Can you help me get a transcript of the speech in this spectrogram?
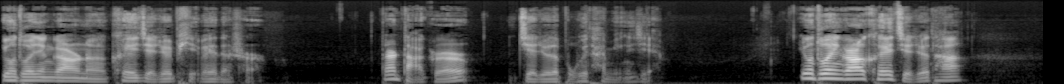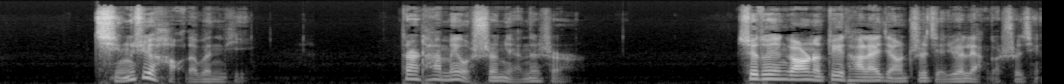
用多仙膏呢，可以解决脾胃的事儿，但是打嗝解决的不会太明显。用多仙膏可以解决他情绪好的问题，但是他没有失眠的事儿。睡多仙膏呢，对他来讲只解决两个事情。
